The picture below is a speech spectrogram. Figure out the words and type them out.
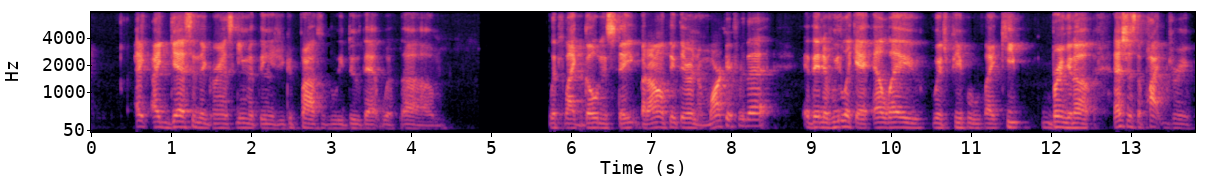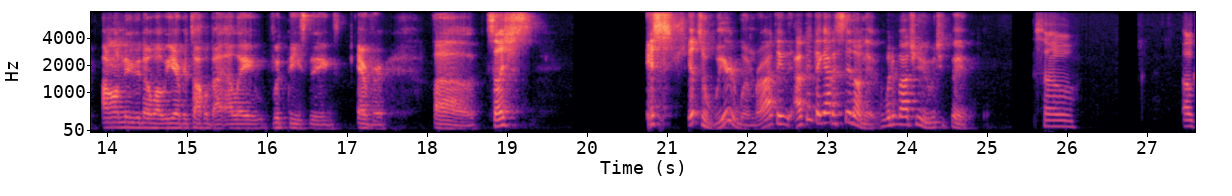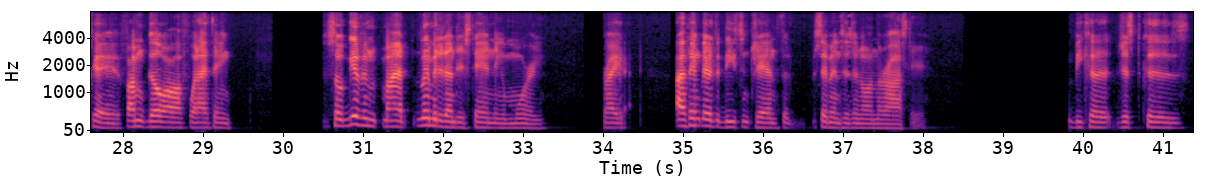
I, I guess in the grand scheme of things, you could possibly do that with um, with like Golden State, but I don't think they're in the market for that. And then if we look at LA, which people like keep bringing up, that's just a pipe dream. I don't even know why we ever talk about LA with these things ever. Uh, so it's just, it's it's a weird one, bro. I think I think they got to sit on it. What about you? What you think? So, okay, if I'm go off what I think. So, given my limited understanding of Morey, right? I think there's a decent chance that Simmons isn't on the roster. Because just because,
